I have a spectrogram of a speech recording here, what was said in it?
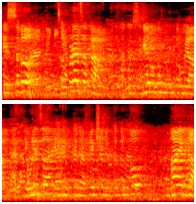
हे सगळं जपण्याचं काम आपण सगळे लोक मिळून करूया. एवढीच या निमित्ताने अपेक्षा व्यक्त करतो. पुन्हा एकदा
